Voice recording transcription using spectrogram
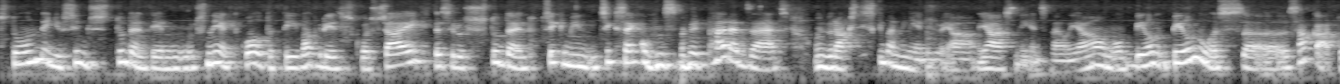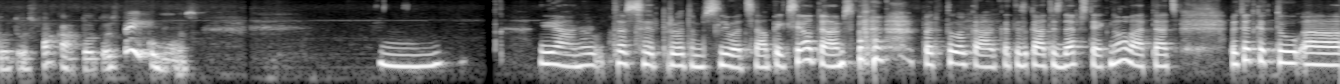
stundiņu simts studentiem sniegt kvalitatīvu atgriezisko saiti. Tas ir uz studentu, cik, min, cik sekundes man ir paredzēts. Un rakstiski man viņiem ir jā, jāsniedz vēl, jā, un, un piln, pilnos uh, sakārtotos, pakārtotos teikumos. Mm. Jā, nu, tas ir, protams, ļoti sāpīgs jautājums par, par to, kā, tas, kā tas darbs tiek novērtēts. Bet tad, kad tu uh,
